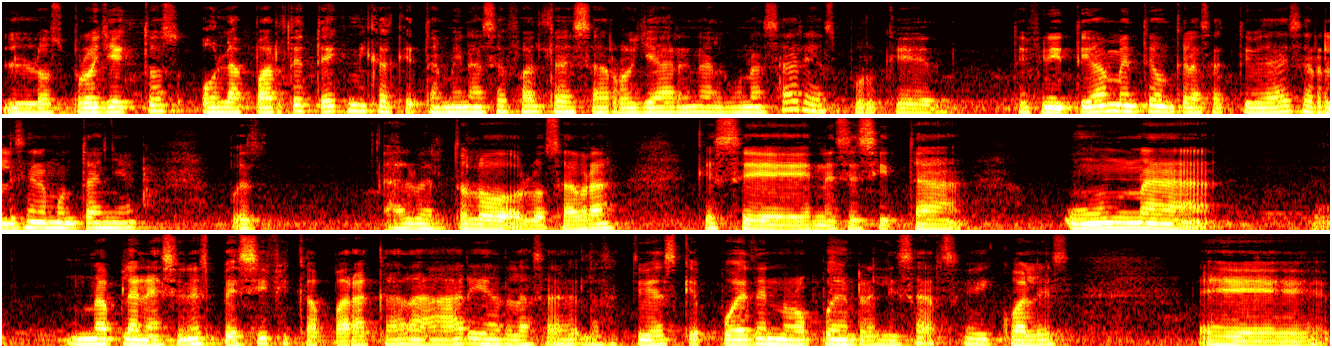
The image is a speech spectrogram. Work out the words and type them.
los proyectos o la parte técnica que también hace falta desarrollar en algunas áreas, porque definitivamente aunque las actividades se realicen en montaña, pues Alberto lo, sabrá, que se necesita una, una planeación específica para cada área las, las actividades que pueden o no pueden realizarse y cuáles eh,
